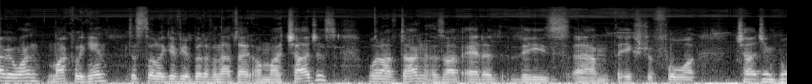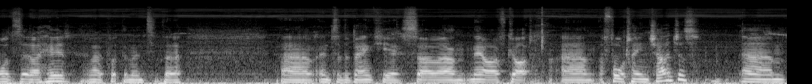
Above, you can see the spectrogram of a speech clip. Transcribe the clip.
everyone, Michael again. Just thought I'd give you a bit of an update on my chargers. What I've done is I've added these, um, the extra four charging boards that I had, and I put them into the um, into the bank here. So um, now I've got um, 14 chargers. Um,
